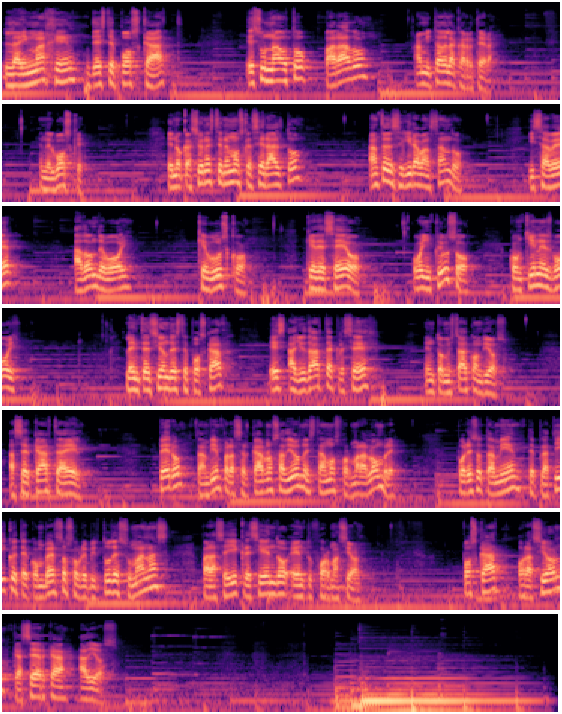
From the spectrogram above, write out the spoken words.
La imagen de este postcat es un auto parado a mitad de la carretera, en el bosque. En ocasiones tenemos que hacer alto antes de seguir avanzando y saber a dónde voy, qué busco, qué deseo o incluso con quiénes voy. La intención de este postcard es ayudarte a crecer en tu amistad con Dios, acercarte a Él. Pero también para acercarnos a Dios necesitamos formar al hombre. Por eso también te platico y te converso sobre virtudes humanas para seguir creciendo en tu formación. Postcat, oración que acerca a Dios.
